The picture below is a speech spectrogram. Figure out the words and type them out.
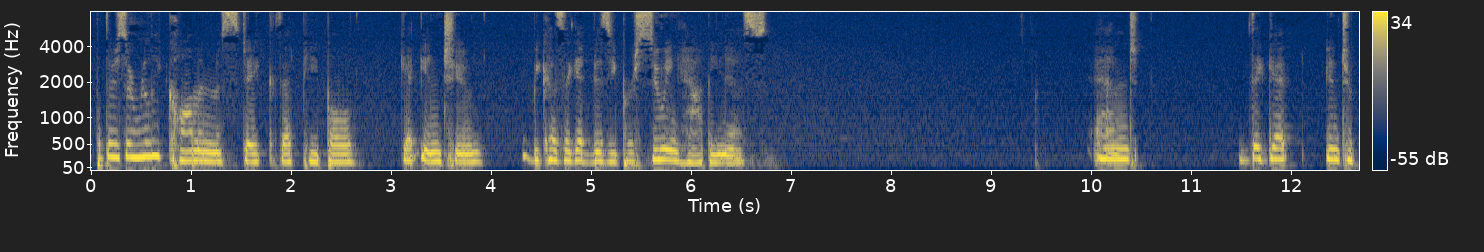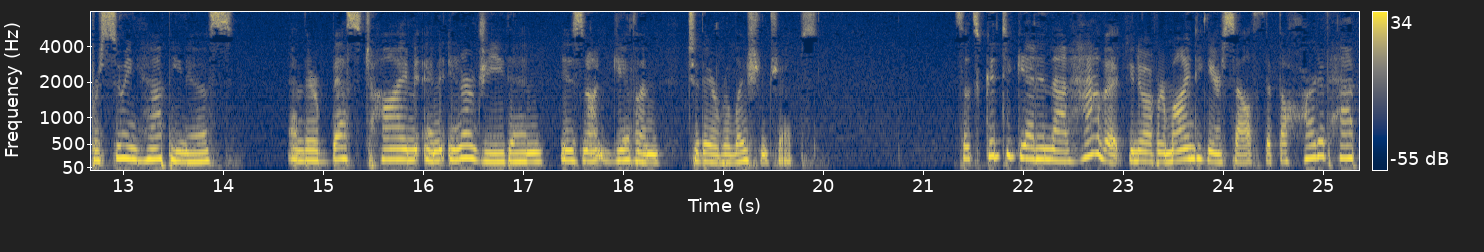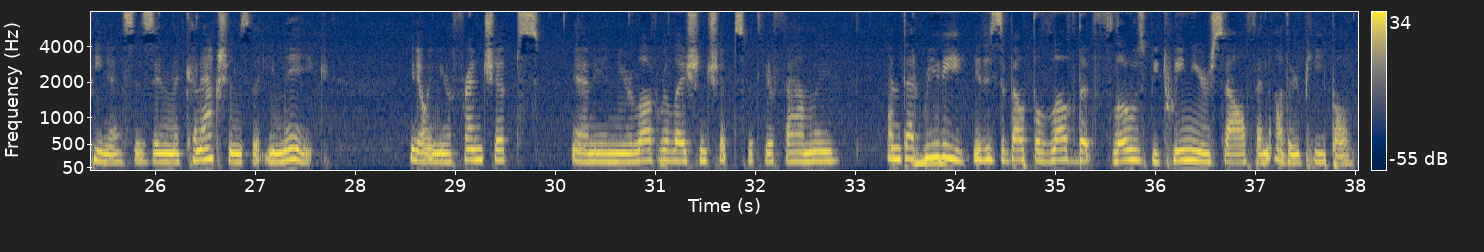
But there's a really common mistake that people get into because they get busy pursuing happiness. And they get into pursuing happiness, and their best time and energy then is not given to their relationships. So it's good to get in that habit, you know, of reminding yourself that the heart of happiness is in the connections that you make, you know, in your friendships and in your love relationships with your family. And that mm-hmm. really it is about the love that flows between yourself and other people.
